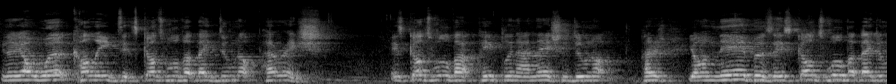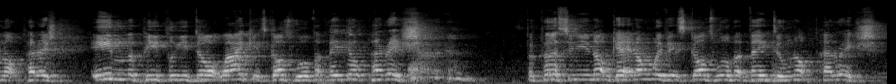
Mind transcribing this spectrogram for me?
You know, your work colleagues, it's God's will that they do not perish. It's God's will that people in our nation do not perish. Your neighbours, it's God's will that they do not perish. Even the people you don't like, it's God's will that they don't perish. the person you're not getting on with, it's God's will that they do not perish.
